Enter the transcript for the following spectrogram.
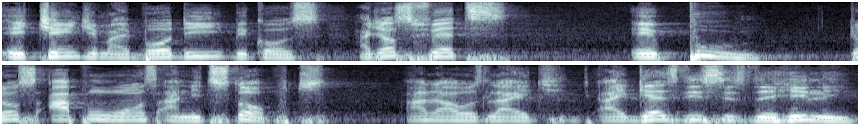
a change in my body because I just felt a pull just happened once and it stopped. And I was like, I guess this is the healing.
